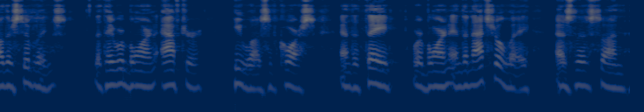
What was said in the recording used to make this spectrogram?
other siblings, that they were born after he was, of course, and that they were born in the natural way as the son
